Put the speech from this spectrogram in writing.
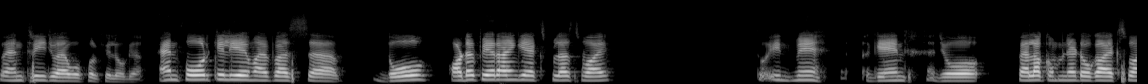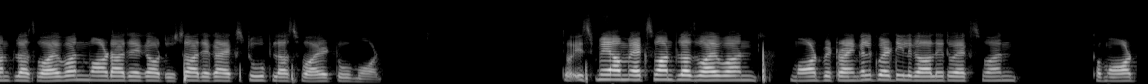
तो एन थ्री जो है वो फुलफिल हो गया। एन फोर के लिए हमारे पास दो ऑर्डर पेयर आएँगे एक्स प्लस वाई तो इनमें अगेन जो पहला कॉम्पोनेंट होगा X one plus Y one mod आ जाएगा और दूसरा आ जाएगा X two plus Y two mod तो इसमें हम X one plus Y one mod पे ट्राइंगल क्वालिटी लगा ले तो एक्स वन का मॉड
